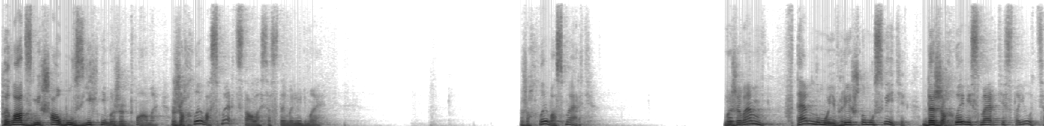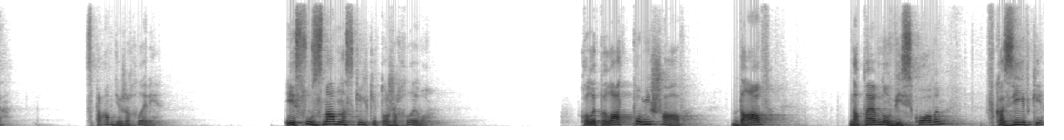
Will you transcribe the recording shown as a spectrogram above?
Пилат змішав був з їхніми жертвами. Жахлива смерть сталася з тими людьми. Жахлива смерть. Ми живемо в темному і в грішному світі, де жахливі смерті стаються. Справді жахливі. Ісус знав, наскільки то жахливо. Коли Пилат помішав, дав, напевно, військовим вказівки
